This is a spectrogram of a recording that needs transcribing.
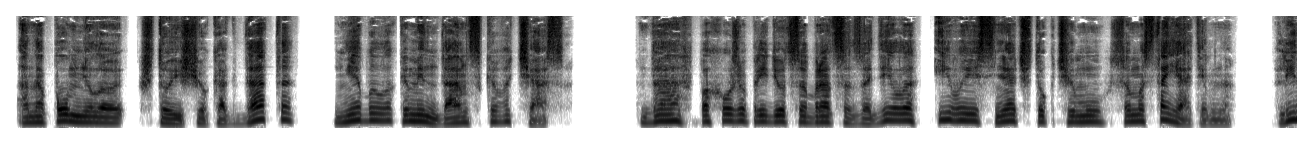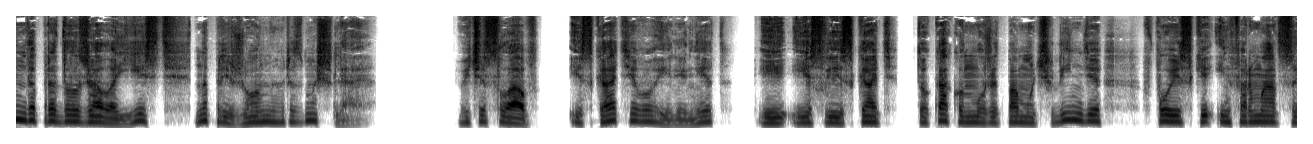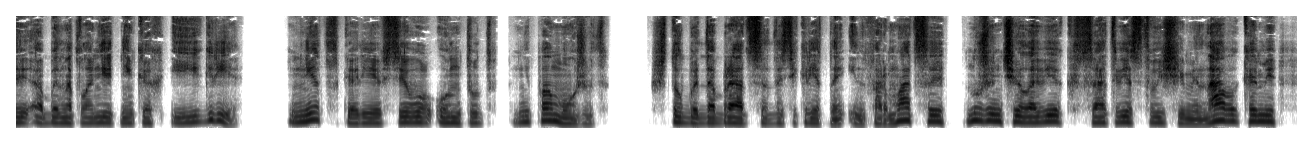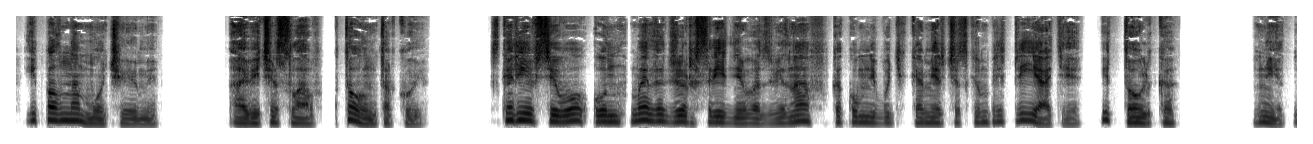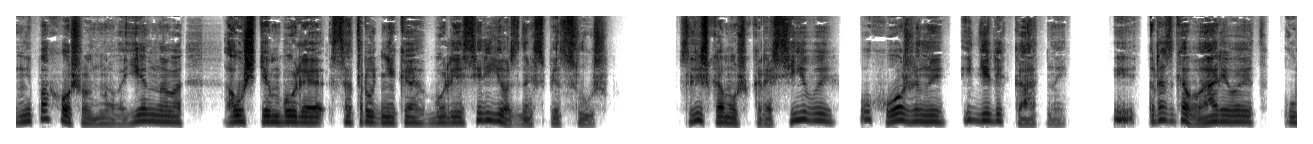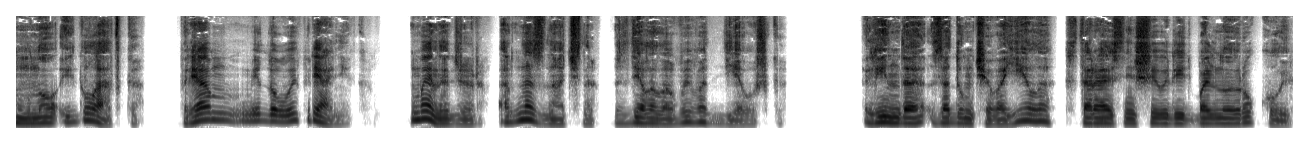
она помнила, что еще когда-то не было комендантского часа. Да, похоже, придется браться за дело и выяснять, что к чему, самостоятельно. Линда продолжала есть, напряженно размышляя. Вячеслав, искать его или нет? И если искать, то как он может помочь Линде в поиске информации об инопланетниках и игре? Нет, скорее всего, он тут не поможет. Чтобы добраться до секретной информации, нужен человек с соответствующими навыками и полномочиями. А Вячеслав, кто он такой? Скорее всего, он менеджер среднего звена в каком-нибудь коммерческом предприятии, и только. Нет, не похож он на военного, а уж тем более сотрудника более серьезных спецслужб. Слишком уж красивый, ухоженный и деликатный. И разговаривает умно и гладко. Прям медовый пряник. Менеджер, однозначно, сделала вывод девушка. Линда задумчиво ела, стараясь не шевелить больной рукой.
